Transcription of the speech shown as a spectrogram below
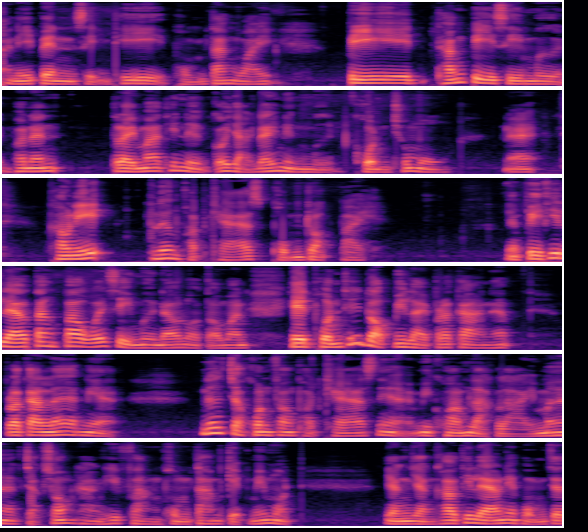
อันนี้เป็นสิ่งที่ผมตั้งไว้ ปีทั้งปี 40,000 เพราะนั้นไตรมาสที่ 1 ก็อยากได้ 10,000 คนชั่วโมงนะ คราวนี้เรื่องพอดแคสต์ผม drop ไป อย่างปีที่แล้วตั้งเป้าไว้ 40,000ดาวน์โหลดต่อวัน เหตุผลที่ drop มีหลายประการครับ ประการแรกเนี่ยเนื่องจากคนฟังพอดแคสต์เนี่ยมีความหลากหลายมากจากช่องทางที่ฟัง ผมตามเก็บไม่หมด อย่างอย่างคราวที่แล้วเนี่ยผมจะ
